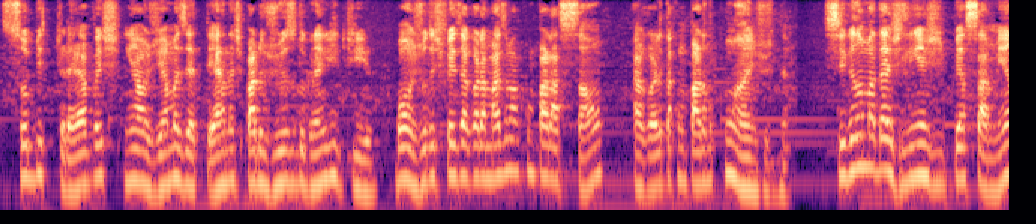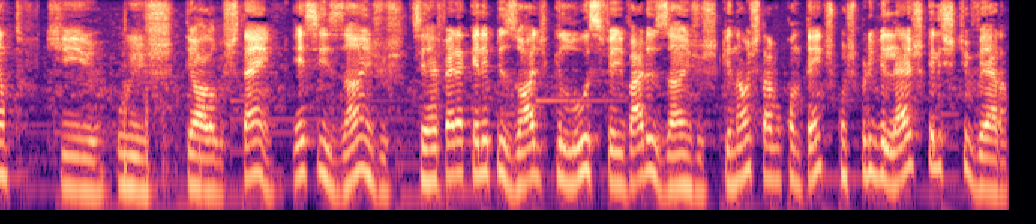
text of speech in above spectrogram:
sob trevas em algemas eternas para o juízo do grande dia. Bom, Judas fez agora mais uma comparação. Agora está comparando com anjos, né? Seguindo uma das linhas de pensamento que os teólogos têm, esses anjos se refere àquele episódio que Lúcifer e vários anjos que não estavam contentes com os privilégios que eles tiveram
